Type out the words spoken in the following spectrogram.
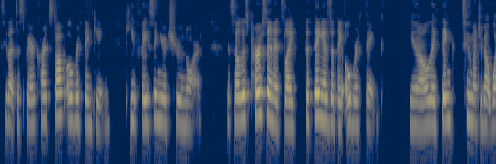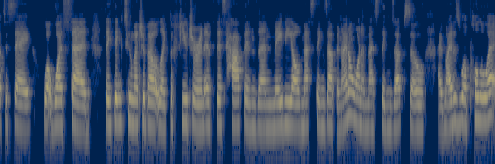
See that despair card? Stop overthinking. Keep facing your true north. And so this person, it's like the thing is that they overthink. You know, they think too much about what to say what was said. They think too much about like the future and if this happens then maybe I'll mess things up and I don't want to mess things up so I might as well pull away,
